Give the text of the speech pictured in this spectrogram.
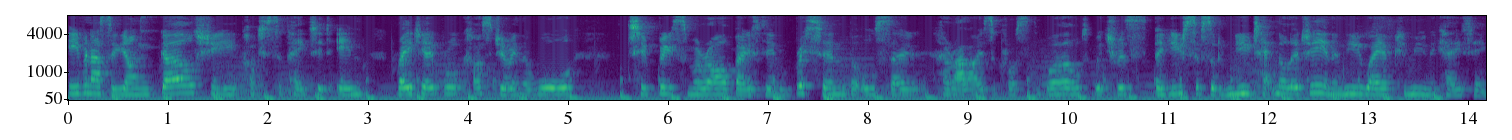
Even as a young girl, she participated in radio broadcasts during the war to boost morale both in Britain but also her allies across the world, which was a use of sort of new technology and a new way of communicating.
